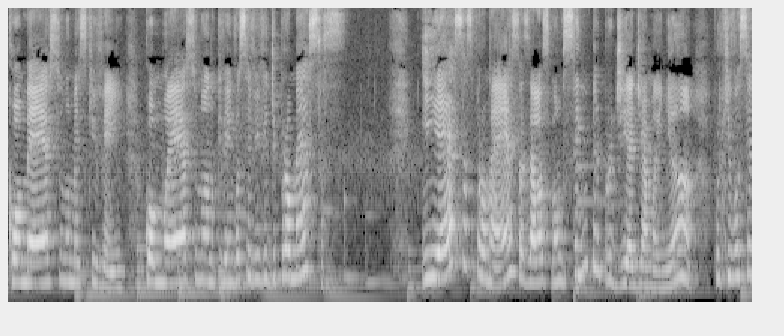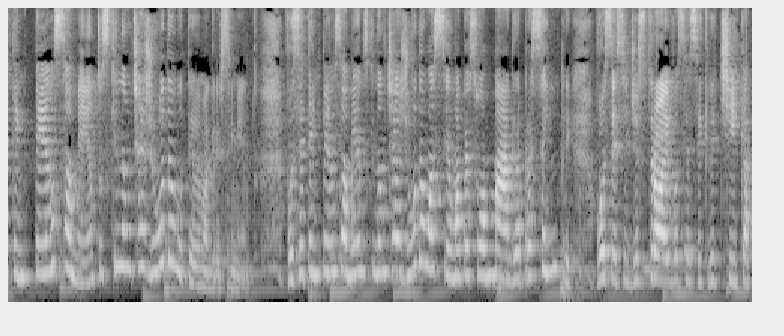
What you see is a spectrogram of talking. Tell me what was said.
Começo no mês que vem, começo no ano que vem, você vive de promessas. E essas promessas, elas vão sempre pro dia de amanhã, porque você tem pensamentos que não te ajudam no teu emagrecimento. Você tem pensamentos que não te ajudam a ser uma pessoa magra para sempre. Você se destrói, você se critica,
